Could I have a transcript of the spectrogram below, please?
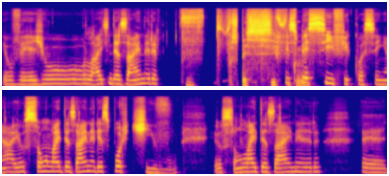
Eu vejo o lighting designer Específico. né? específico, assim. Ah, eu sou um light designer esportivo. Eu sou um light designer é,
